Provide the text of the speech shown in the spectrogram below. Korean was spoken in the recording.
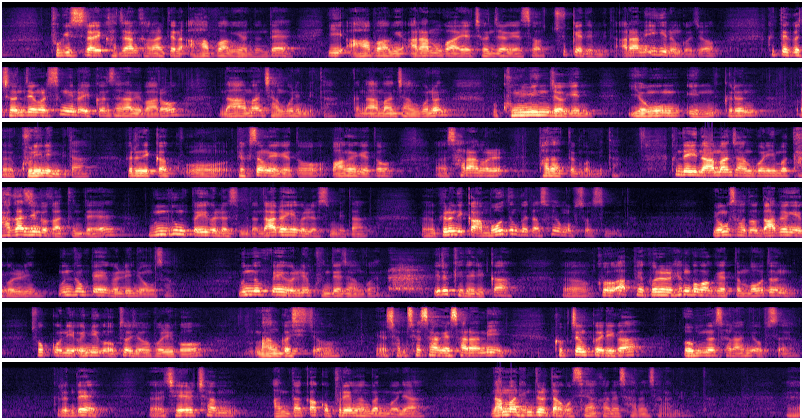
북이스라엘이 가장 강할 때는 아합 왕이었는데 이 아합 왕이 아람과의 전쟁에서 죽게 됩니다. 아람이 이기는 거죠. 그때 그 전쟁을 승리로 이끈 사람이 바로 나만 장군입니다. 그 나만 장군은 뭐 국민적인 영웅인 그런 어, 군인입니다. 그러니까 어, 백성에게도 왕에게도 어, 사랑을 받았던 겁니다. 근데 이 나만 장군이 뭐 다 가진 것 같은데 문둥병에 걸렸습니다. 나병에 걸렸습니다. 그러니까 모든 것다 소용없었습니다. 용사도 나병에 걸린, 문둥병에 걸린 용사, 문둥병에 걸린 군대 장관. 이렇게 되니까 그 앞에 그를 행복하게 했던 모든 조건이 의미가 없어져 버리고 만 것이죠. 참 세상에 사람이 걱정거리가 없는 사람이 없어요. 그런데 제일 참 안타깝고 불행한 건 뭐냐? 나만 힘들다고 생각하며 사는 사람입니다.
